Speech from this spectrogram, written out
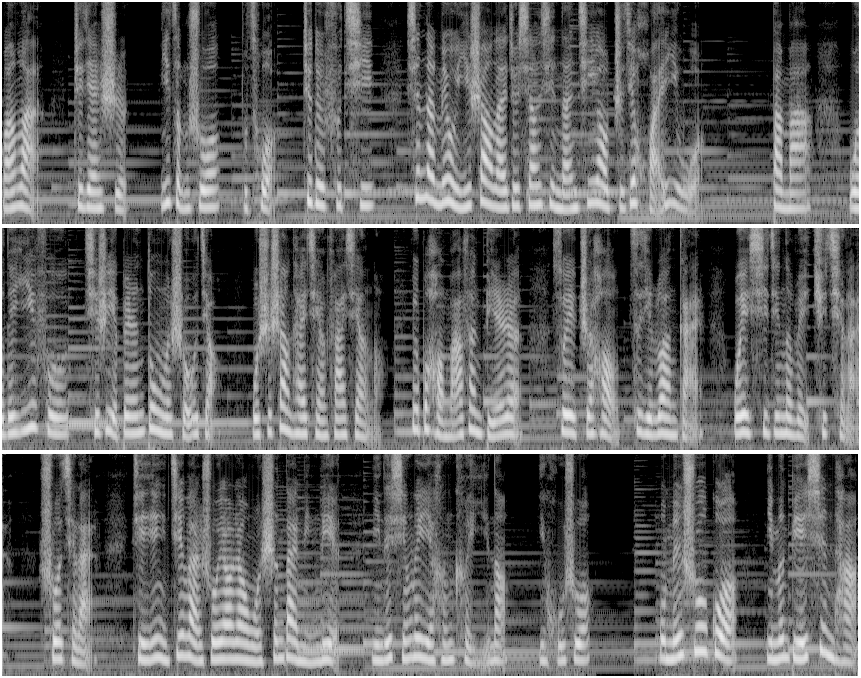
婉婉，这件事你怎么说？不错，这对夫妻现在没有一上来就相信南青要直接怀疑我。爸妈，我的衣服其实也被人动了手脚，我是上台前发现了，又不好麻烦别人，所以只好自己乱改。我也戏精的委屈起来。说起来，姐姐，你今晚说要让我身败名裂，你的行为也很可疑呢。你胡说，我没说过，你们别信他，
